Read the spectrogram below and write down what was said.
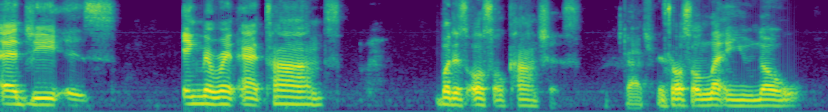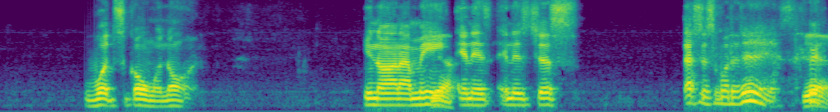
edgy, is ignorant at times, but it's also conscious. Gotcha. It's also letting you know what's going on. You know what I mean? Yeah. And it's and it's just that's just what it is. Yeah.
